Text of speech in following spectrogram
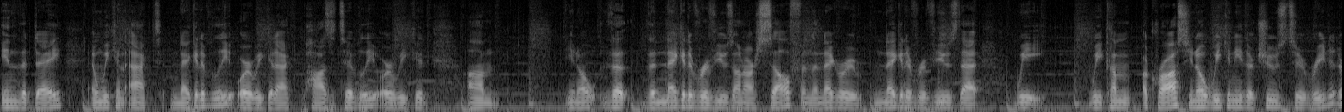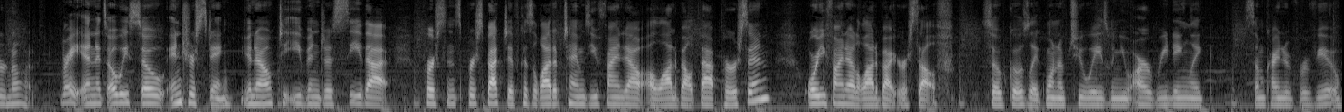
in the day and we can act negatively or we could act positively or we could um, you know the the negative reviews on ourself and the negative negative reviews that we we come across you know we can either choose to read it or not Right. And it's always so interesting, you know, to even just see that person's perspective because a lot of times you find out a lot about that person or you find out a lot about yourself. So it goes like one of two ways when you are reading like some kind of review,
